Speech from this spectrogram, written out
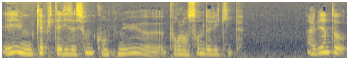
et une capitalisation de contenu pour l'ensemble de l'équipe. À bientôt!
